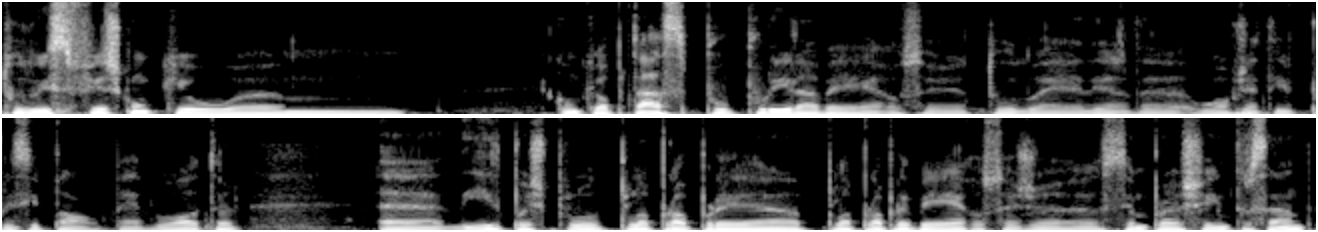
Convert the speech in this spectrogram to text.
tudo isso fez com que eu um, com que eu optasse por, por ir à BR, ou seja, tudo é desde o objetivo principal Badwater uh, e depois pelo, pela, própria, pela própria BR, ou seja, sempre achei interessante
